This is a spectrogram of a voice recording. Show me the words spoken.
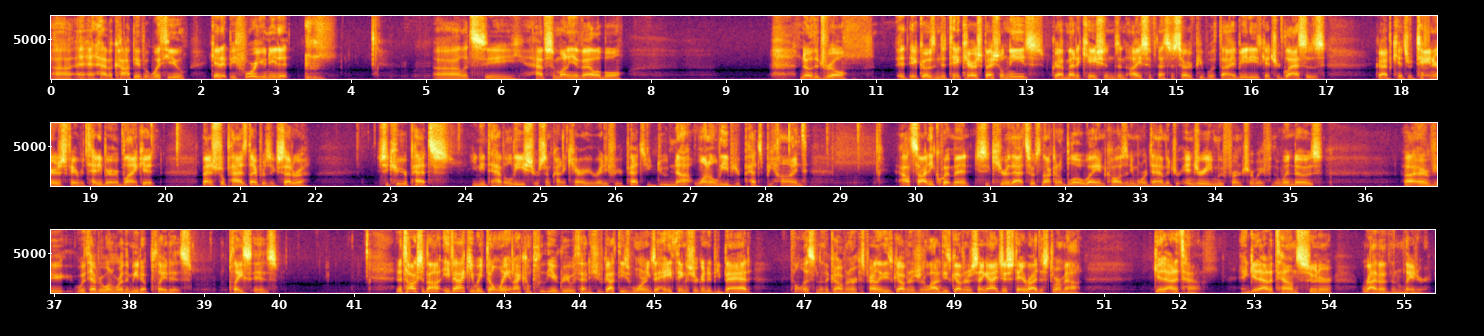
uh, and, and, have a copy of it with you. Get it before you need it. uh, let's see. Have some money available. Know the drill. It, it goes into take care of special needs, grab medications and ice if necessary for people with diabetes, get your glasses, grab kids' retainers, favorite teddy bear or blanket, menstrual pads, diapers, etc. Secure your pets you need to have a leash or some kind of carrier ready for your pets. You do not want to leave your pets behind. Outside equipment, secure that so it's not going to blow away and cause any more damage or injury. Move furniture away from the windows. Uh, and review with everyone where the meetup plate is, place is. And it talks about evacuate, don't wait, and I completely agree with that. If you've got these warnings that hey things are going to be bad, don't listen to the governor because apparently these governors, a lot of these governors, are saying I ah, just stay ride the storm out. Get out of town and get out of town sooner rather than later.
